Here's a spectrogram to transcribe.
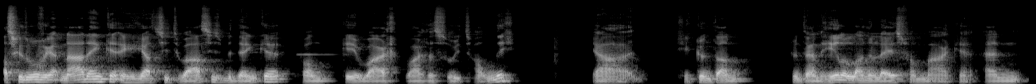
als je erover gaat nadenken en je gaat situaties bedenken van oké, waar, waar is zoiets handig? Ja, je kunt, dan, kunt daar een hele lange lijst van maken. En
